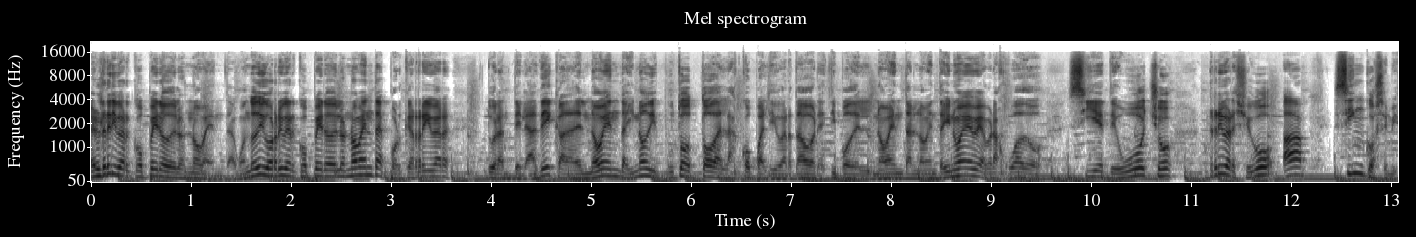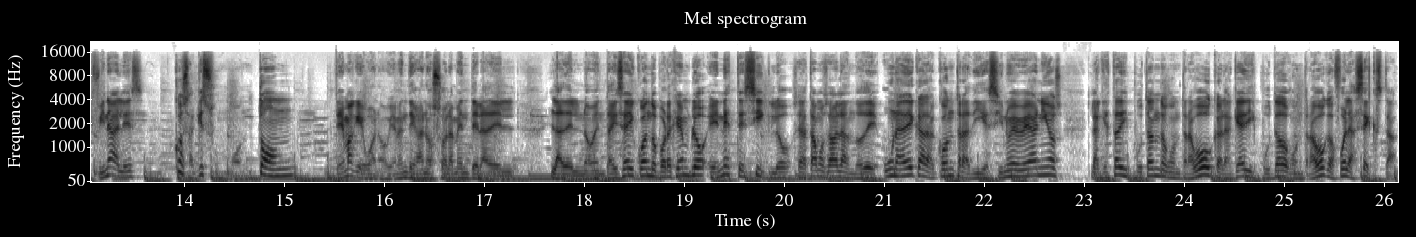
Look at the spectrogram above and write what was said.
el River Copero de los 90. Cuando digo River Copero de los 90 es porque River durante la década del 90 y no disputó todas las Copas Libertadores, tipo del 90 al 99, habrá jugado 7 u 8. River llegó a 5 semifinales, cosa que es un montón. Tema que, bueno, obviamente ganó solamente la del, la del 96, cuando, por ejemplo, en este ciclo, o sea, estamos hablando de una década contra 19 años, la que está disputando contra Boca, la que ha disputado contra Boca, fue la sexta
